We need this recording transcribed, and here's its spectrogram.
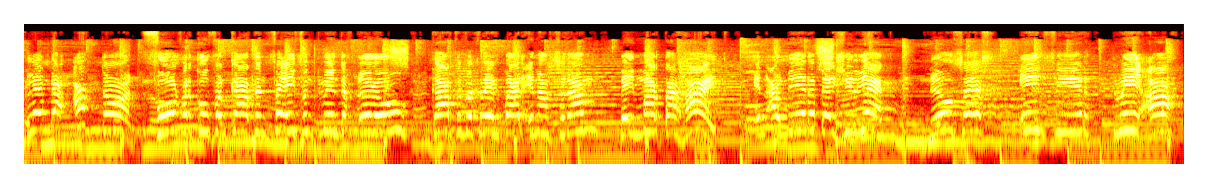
Glenda Acton. Voorverkoop van kaarten 25 euro. Kaarten verkrijgbaar in Amsterdam bij Marta Hyde. In Almere bij Juliette 06 14 28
